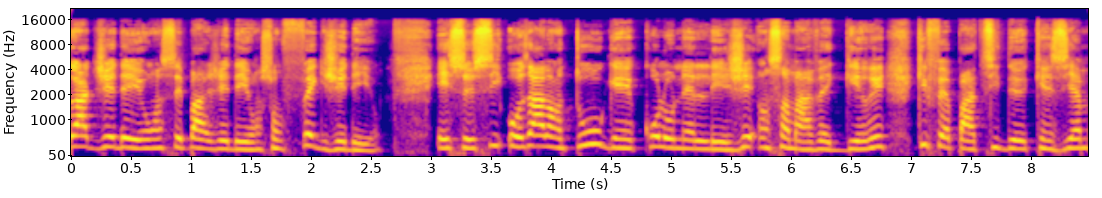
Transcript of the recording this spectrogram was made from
rat Gedeon, se pa Gedeon, son fek Gedeon. E se si, os alantou gen kolonel leje ansam avek Geren ki fe pati de 15e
